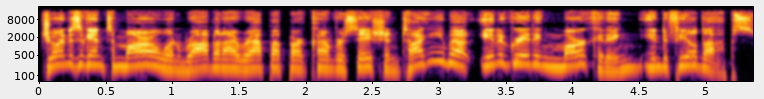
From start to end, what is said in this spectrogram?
Join us again tomorrow when Rob and I wrap up our conversation talking about integrating marketing into field ops.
